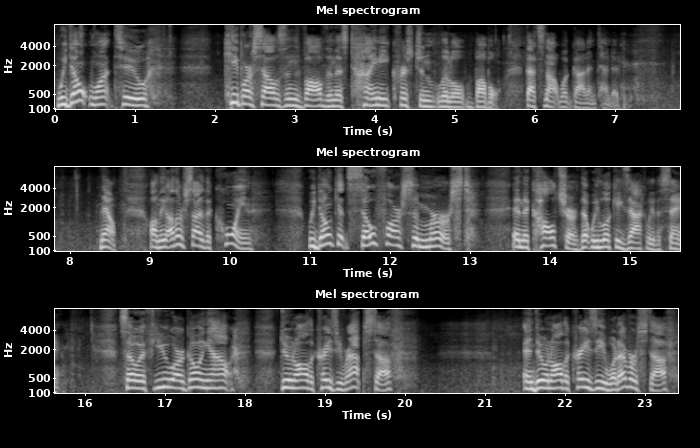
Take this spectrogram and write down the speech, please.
we don't want to keep ourselves involved in this tiny Christian little bubble. That's not what God intended. Now, on the other side of the coin, we don't get so far submersed in the culture that we look exactly the same. So if you are going out doing all the crazy rap stuff and doing all the crazy whatever stuff,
